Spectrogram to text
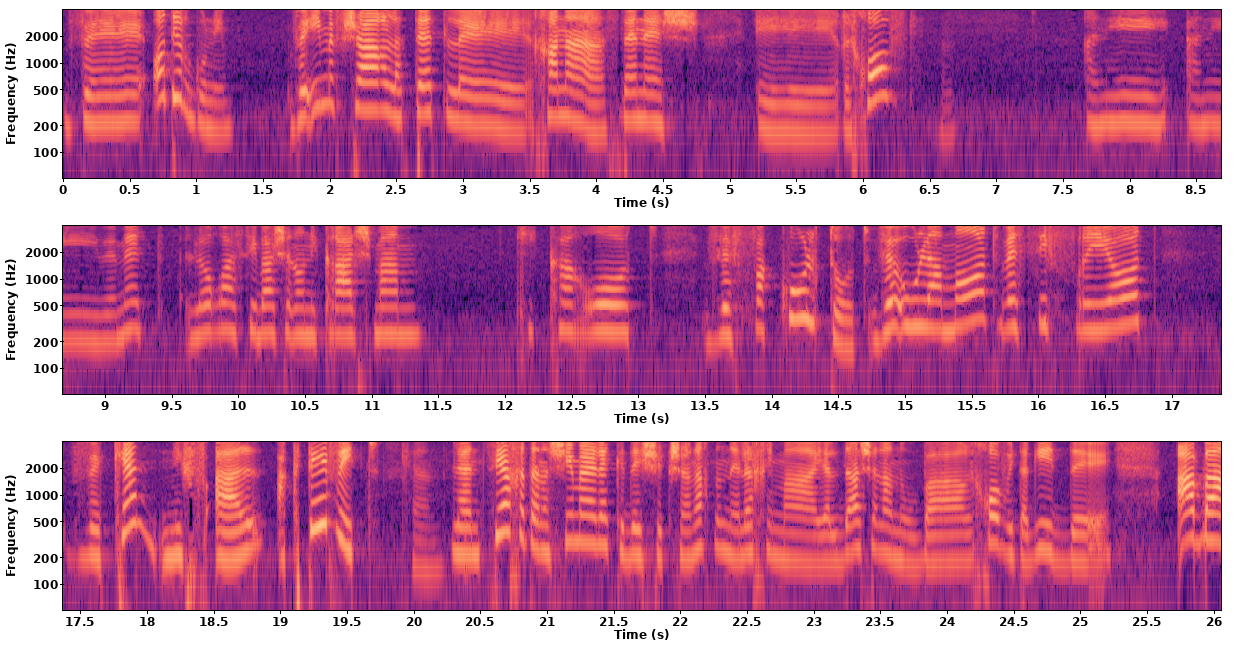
ועוד ארגונים. ואם אפשר לתת לחנה סנש אה, רחוב, אני, אני באמת לא רואה סיבה שלא נקרא על שמם כיכרות ופקולטות ואולמות וספריות, וכן, נפעל אקטיבית. כן. להנציח את הנשים האלה כדי שכשאנחנו נלך עם הילדה שלנו ברחוב, היא תגיד, אה, אבא,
